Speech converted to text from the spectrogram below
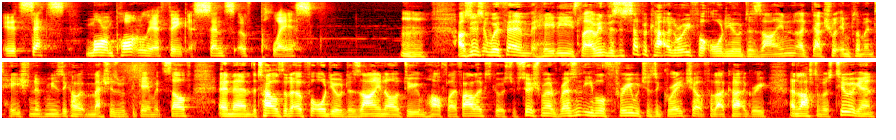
and it sets more importantly, I think, a sense of place Mm-hmm. I was going to say with um, Hades, like I mean, there's a separate category for audio design, like the actual implementation of music, how it meshes with the game itself. And um, the titles that are up for audio design are Doom, Half-Life Alyx, Ghost of Tsushima, Resident Evil 3, which is a great shout for that category, and Last of Us 2 again.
